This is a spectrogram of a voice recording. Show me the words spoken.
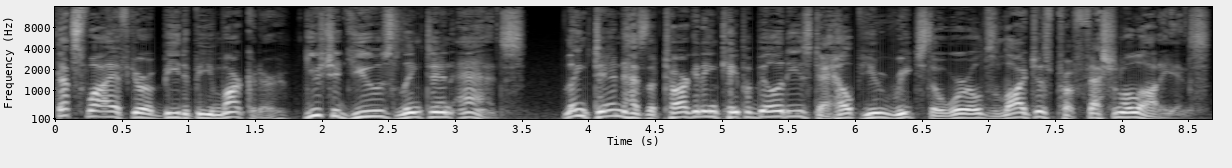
That's why, if you're a B2B marketer, you should use LinkedIn ads. LinkedIn has the targeting capabilities to help you reach the world's largest professional audience.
